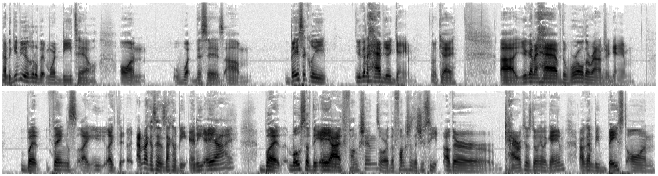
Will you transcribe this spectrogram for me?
Now, to give you a little bit more detail on what this is, um, basically, you're going to have your game. Okay, uh, you're going to have the world around your game, but things like like the, I'm not going to say there's not going to be any AI but most of the AI functions or the functions that you see other characters doing in the game are going to be based on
